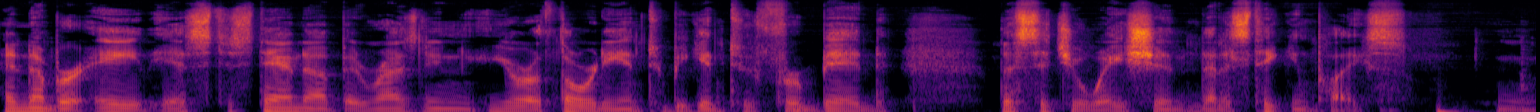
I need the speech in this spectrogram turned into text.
And number eight is to stand up and rise in your authority and to begin to forbid the situation that is taking place. Hmm.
